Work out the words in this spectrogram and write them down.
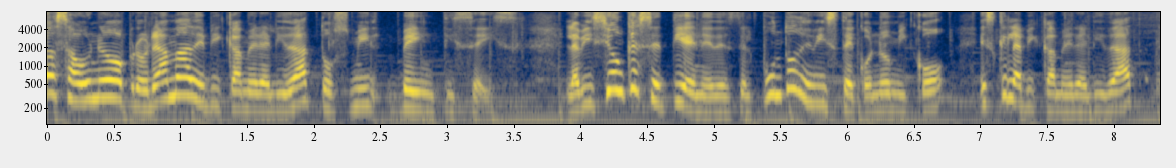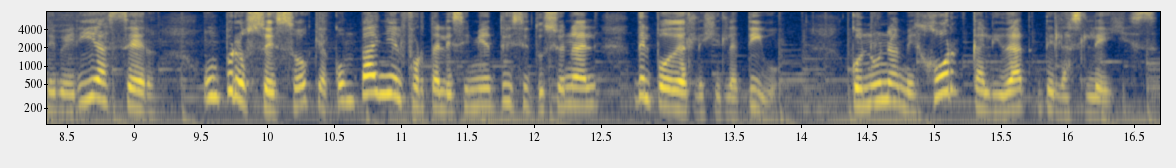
A un nuevo programa de Bicameralidad 2026. La visión que se tiene desde el punto de vista económico es que la bicameralidad debería ser un proceso que acompañe el fortalecimiento institucional del poder legislativo, con una mejor calidad de las leyes.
